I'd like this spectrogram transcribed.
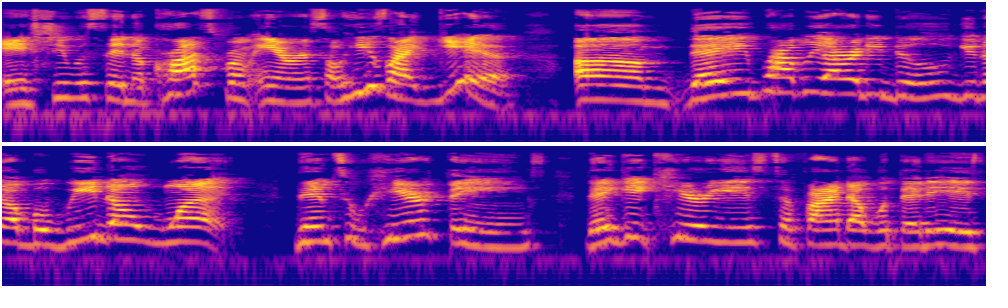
And she was sitting across from Aaron. So he's like, yeah, um, they probably already do, you know, but we don't want them to hear things. They get curious to find out what that is,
